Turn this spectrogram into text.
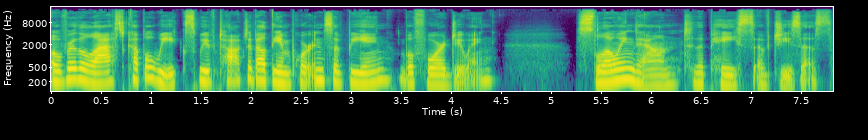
Over the last couple weeks, we've talked about the importance of being before doing, slowing down to the pace of Jesus.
